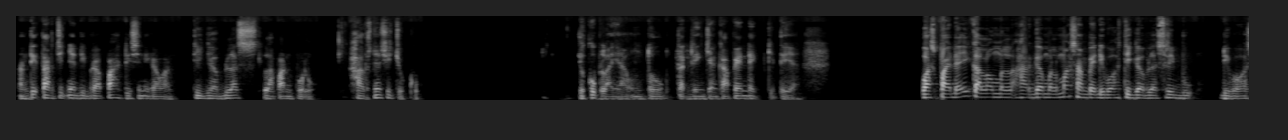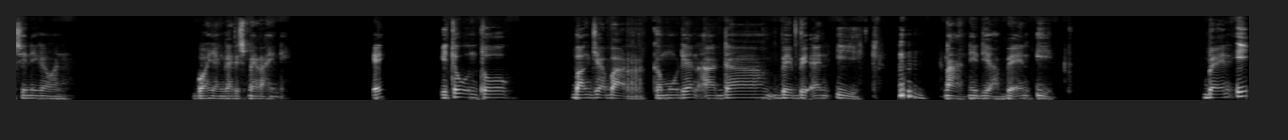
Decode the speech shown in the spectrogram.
Nanti targetnya di berapa di sini kawan? 13.80. Harusnya sih cukup. Cukup lah ya untuk trading jangka pendek gitu ya. Waspadai kalau harga melemah sampai di bawah 13.000 di bawah sini kawan. Bawah yang garis merah ini. Itu untuk Bank Jabar. Kemudian ada BBNI. Nah, ini dia BNI. BNI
